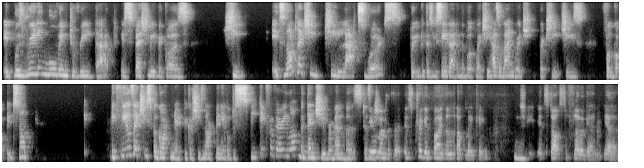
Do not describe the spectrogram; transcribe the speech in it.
it was really moving to read that, especially because she, it's not like she, she lacks words, but because you say that in the book, like she has a language, but she, she's forgot, it's not, it feels like she's forgotten it because she's not been able to speak it for very long, but then she remembers, doesn't she? remembers she? it. It's triggered by the lovemaking. Mm. She, it starts to flow again. Yeah.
